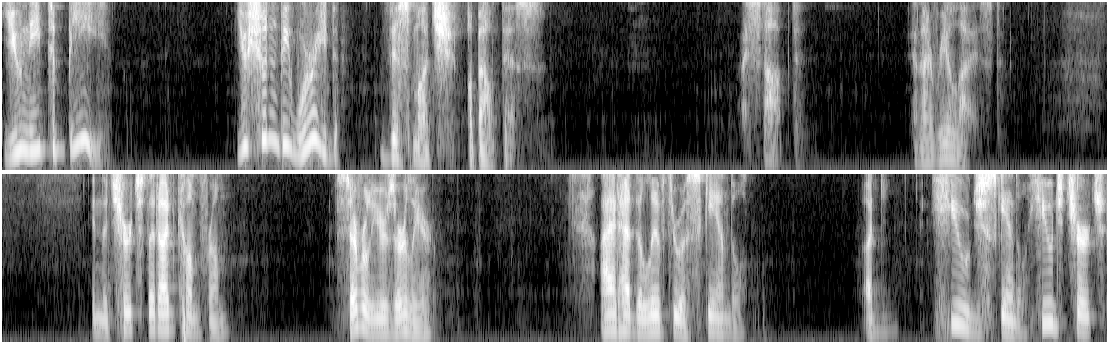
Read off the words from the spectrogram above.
you need to be. You shouldn't be worried this much about this. I stopped and I realized in the church that I'd come from several years earlier, I had had to live through a scandal, a huge scandal, huge church.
